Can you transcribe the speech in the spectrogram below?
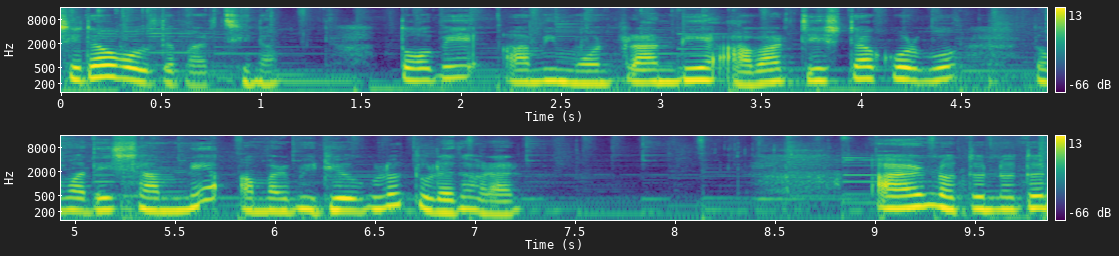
সেটাও বলতে পারছি না। তবে আমি মন প্রাণ দিয়ে আবার চেষ্টা করব তোমাদের সামনে আমার ভিডিওগুলো তুলে ধরার। আর নতুন নতুন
